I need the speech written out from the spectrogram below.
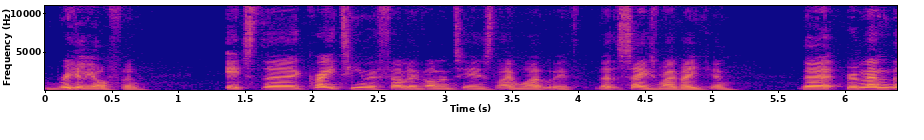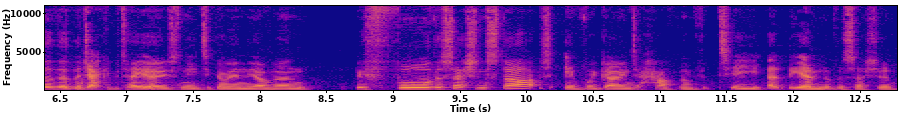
really often, it's the great team of fellow volunteers that I work with that saves my bacon. That remember that the jacket potatoes need to go in the oven before the session starts if we're going to have them for tea at the end of the session.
